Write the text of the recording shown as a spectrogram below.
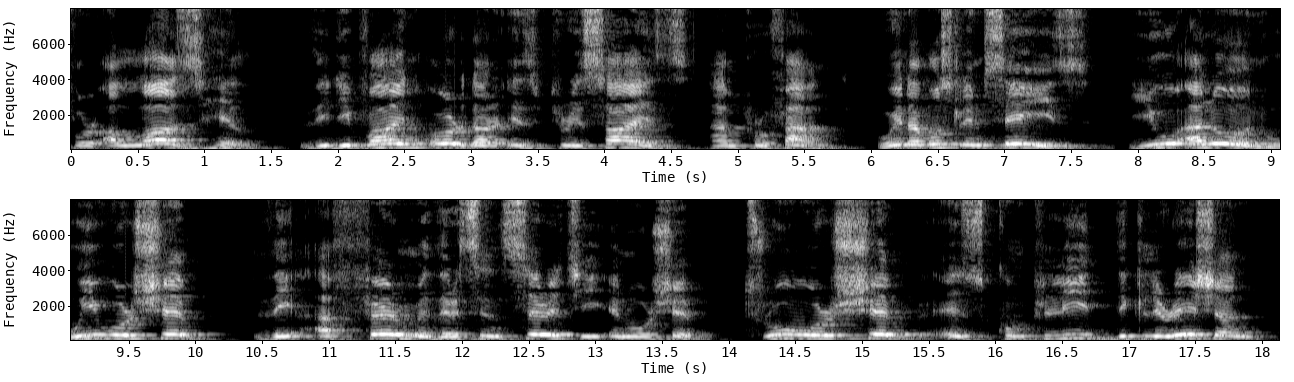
for Allah's help. The divine order is precise and profound. When a Muslim says, you alone we worship, they affirm their sincerity in worship. True worship is complete declaration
